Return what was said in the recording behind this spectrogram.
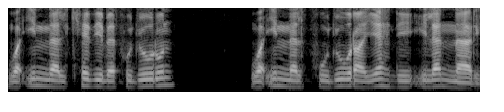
وإن الكذب فجور وإن الفجور يهدي إلى النار.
